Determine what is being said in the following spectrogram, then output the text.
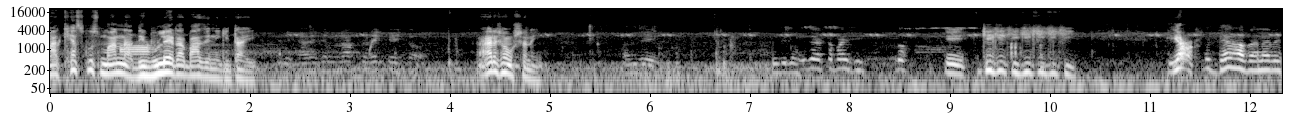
মার খেসকুস মার না দি ভুলে এটা বাজে নাকি তাই। আরে সমস্যা নেই। কি? কি কি কি কি কি কি ইয়া! দেখা যায় না রে।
